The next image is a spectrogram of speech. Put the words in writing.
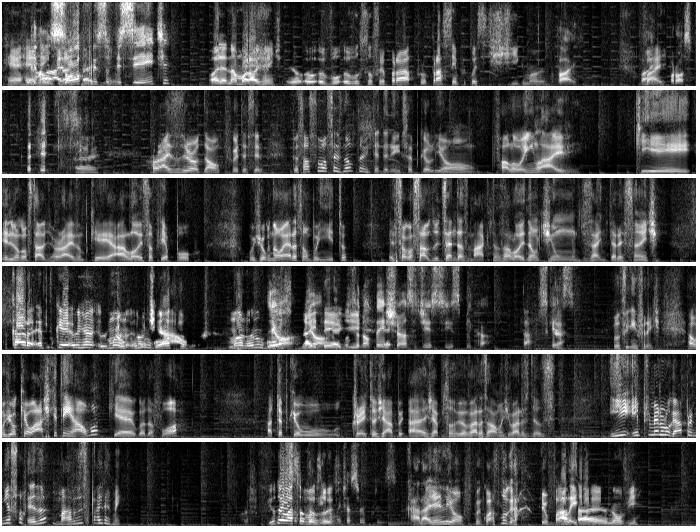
É, é, que não sofre o suficiente. Olha, na moral, gente, eu, eu, eu, vou, eu vou sofrer pra, pra sempre com esse estigma. Vai. Vai. Vai. Próximo. é. Horizon Zero Dawn, que foi o terceiro. Pessoal, se vocês não estão entendendo isso, é porque o Leon falou em live que ele não gostava de Horizon porque a Aloy sofria pouco. O jogo não era tão bonito. Ele só gostava do design das máquinas, a Aloy não tinha um design interessante. Cara, é porque eu já. Mano, eu não gosto. Mano, eu não gosto da ideia de. Você não tem é... chance de se explicar. Tá. Esquece. Vou seguir em frente. É um jogo que eu acho que tem alma, que é God of War. Até porque o, o Kratos já, ah, já absorveu várias almas de vários deuses. E em primeiro lugar, pra minha surpresa, Marvel's Spider-Man. E o The Last of Us 2? Realmente é surpresa. Caralho, hein, Leon? Ficou em quarto lugar. Eu falei. Ah, tá, eu não vi.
